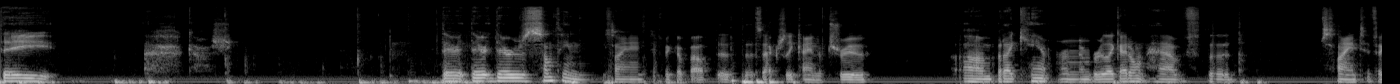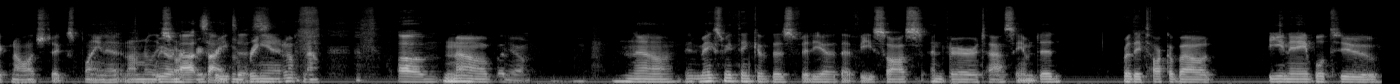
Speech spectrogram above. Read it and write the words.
they, ah, gosh, there, there, there's something scientific about that that's actually kind of true. Um, but I can't remember. Like, I don't have the scientific knowledge to explain it, and I'm really We sorry for even bringing it up now. Um. No, but Yeah. no, it makes me think of this video that Vsauce and Veritasium did, where they talk about being able to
